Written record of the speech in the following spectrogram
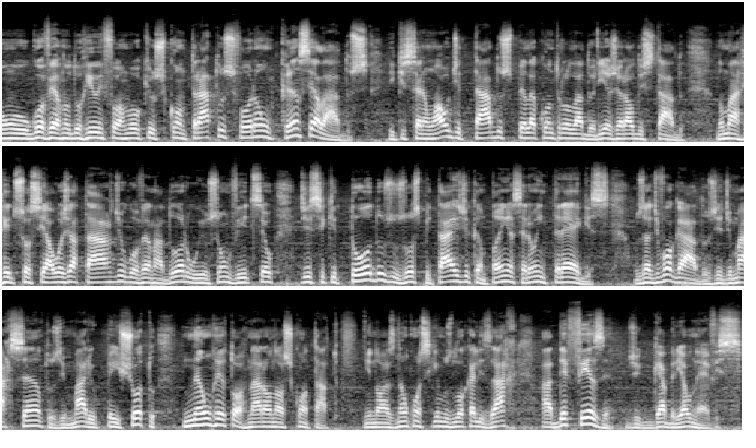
O governo do Rio informou que os contratos foram cancelados e que serão auditados pela Controladoria Geral do Estado. Numa rede social hoje à tarde, o governador Wilson Witzel disse que todos os hospitais de campanha serão entregues. Os advogados Edmar Santos e Mário Peixoto não retornaram ao nosso contato e nós não conseguimos localizar a defesa de Gabriel Neves.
